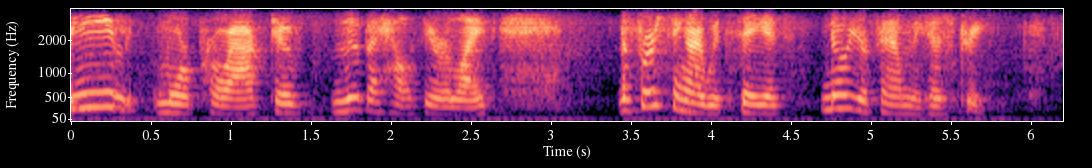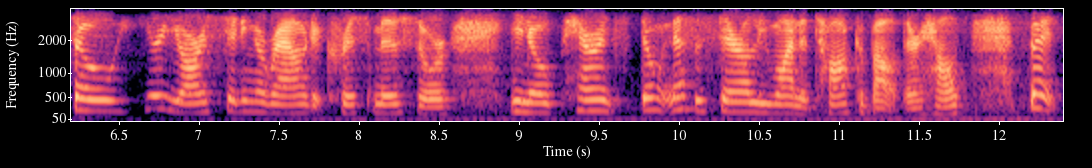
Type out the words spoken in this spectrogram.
be more proactive, live a healthier life, the first thing I would say is know your family history. So here you are sitting around at Christmas or, you know, parents don't necessarily want to talk about their health, but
